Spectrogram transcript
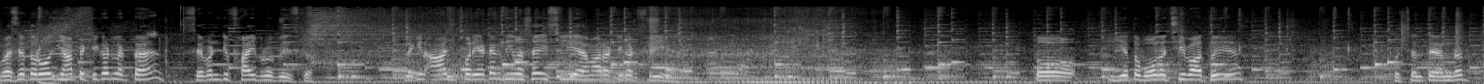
वैसे तो रोज़ यहाँ पे टिकट लगता है सेवेंटी फाइव रुपीज़ का। लेकिन आज पर्यटक दिवस है, इसलिए हमारा टिकट फ्री है। तो ये तो बहुत अच्छी बात हुई है। तो चलते हैं अंदर।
